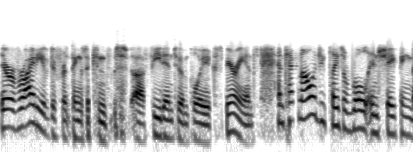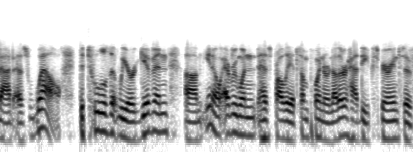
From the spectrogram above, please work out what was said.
There are a variety of different things that can uh, feed into employee experience, and technology plays a role in shaping that as well. The tools that we are given, um, you know, everyone has probably at some point or another had the experience of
